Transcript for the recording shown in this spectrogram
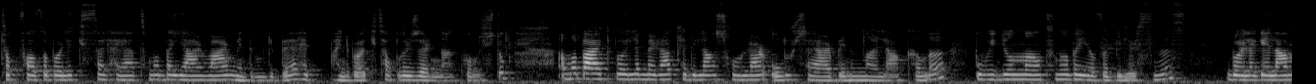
çok fazla böyle kişisel hayatıma da yer vermedim gibi. Hep hani böyle kitaplar üzerinden konuştuk. Ama belki böyle merak edilen sorular olursa eğer benimle alakalı bu videonun altına da yazabilirsiniz. Böyle gelen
